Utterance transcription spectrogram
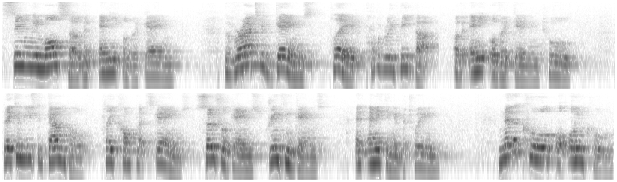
seemingly more so than any other game. The variety of games played probably beat that of any other gaming tool. They can be used to gamble, play complex games, social games, drinking games, and anything in between. Never cool or uncool,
